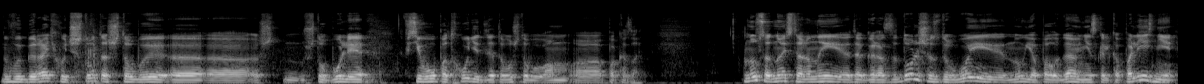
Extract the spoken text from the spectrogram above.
выбирать хоть что-то, чтобы э, э, что более всего подходит для того, чтобы вам э, показать. Ну, с одной стороны, это гораздо дольше, с другой, ну, я полагаю, несколько полезнее.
